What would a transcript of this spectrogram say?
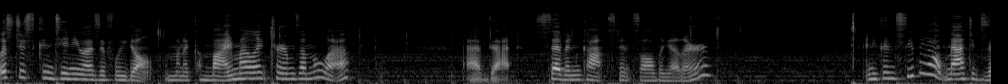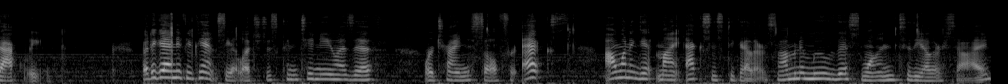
let's just continue as if we don't. I'm going to combine my like terms on the left. I've got seven constants altogether. And you can see they don't match exactly. But again, if you can't see it, let's just continue as if we're trying to solve for x. I want to get my x's together, so I'm going to move this one to the other side.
